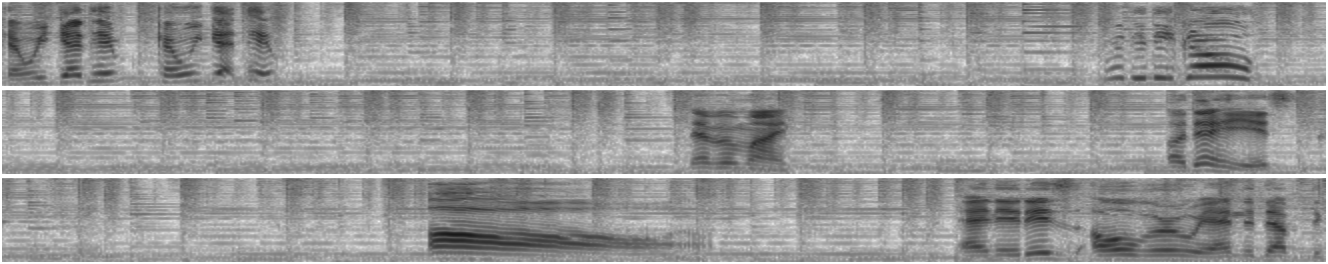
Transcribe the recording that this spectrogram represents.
Can we get him? Can we get him? Where did he go? Never mind. Oh, there he is. Oh. And it is over. We ended up the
